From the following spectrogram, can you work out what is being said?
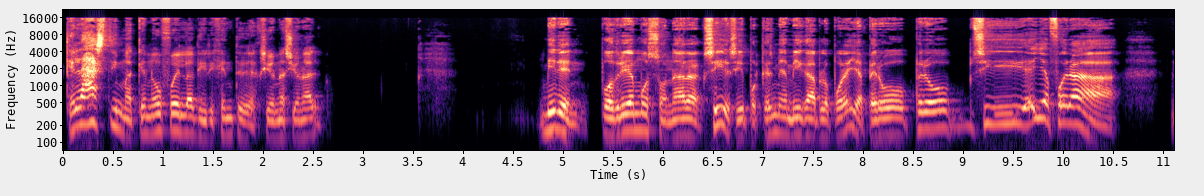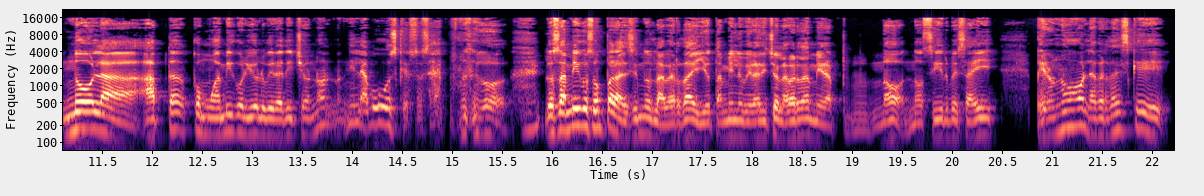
qué lástima que no fue la dirigente de Acción Nacional. Miren, podríamos sonar, a, sí, sí, porque es mi amiga, hablo por ella, pero, pero si ella fuera no la apta, como amigo yo le hubiera dicho, no, ni la busques, o sea, los amigos son para decirnos la verdad y yo también le hubiera dicho la verdad, mira, pues, no, no sirves ahí, pero no, la verdad es que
